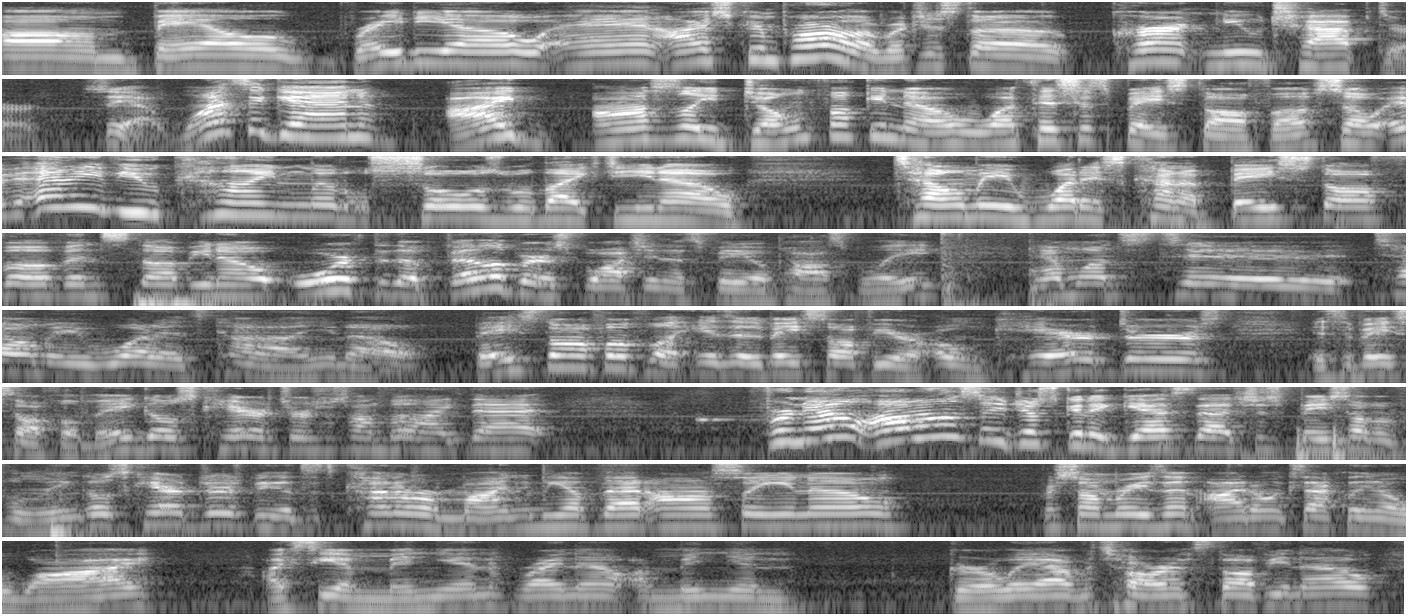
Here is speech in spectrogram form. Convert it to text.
um, Bail Radio, and Ice Cream Parlor, which is the current new chapter. So yeah, once again, I honestly don't fucking know what this is based off of, so if any of you kind little souls would like to, you know, tell me what it's kind of based off of and stuff, you know, or if the developer is watching this video possibly and wants to tell me what it's kind of, you know, based off of, like, is it based off of your own characters? Is it based off Flamingo's characters or something like that? For now, I'm honestly just going to guess that's just based off of Flamingo's characters because it's kind of reminding me of that, honestly, you know, for some reason. I don't exactly know why. I see a minion right now, a minion girly avatar and stuff, you know.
